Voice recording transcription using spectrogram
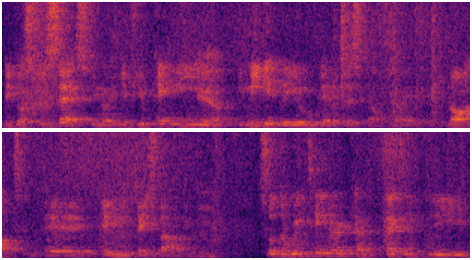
Because he says, you know, if you pay me Yeah. immediately, you'll get a discount, Yeah. right? If not, uh, pay me face value. Mm. So the retailer can technically,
